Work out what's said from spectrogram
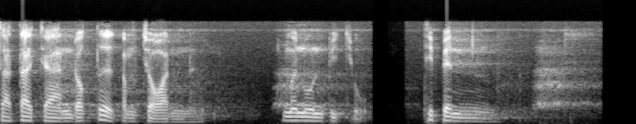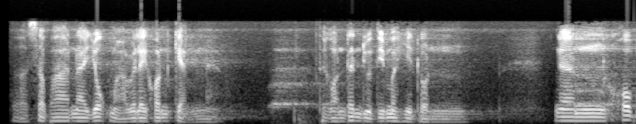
ศาสตราจารย์ดรกำจร มนุนปิจุ ที่เป็นสภานายกมหาวิทยาลัยขอนแก่นนะแต่ก่อนท่านอยู่ที่มหิดล งานครบ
